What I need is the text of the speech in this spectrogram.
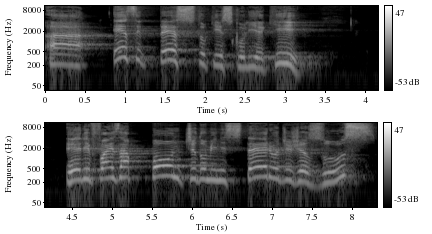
Ah, esse texto que escolhi aqui, ele faz a ponte do ministério de Jesus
